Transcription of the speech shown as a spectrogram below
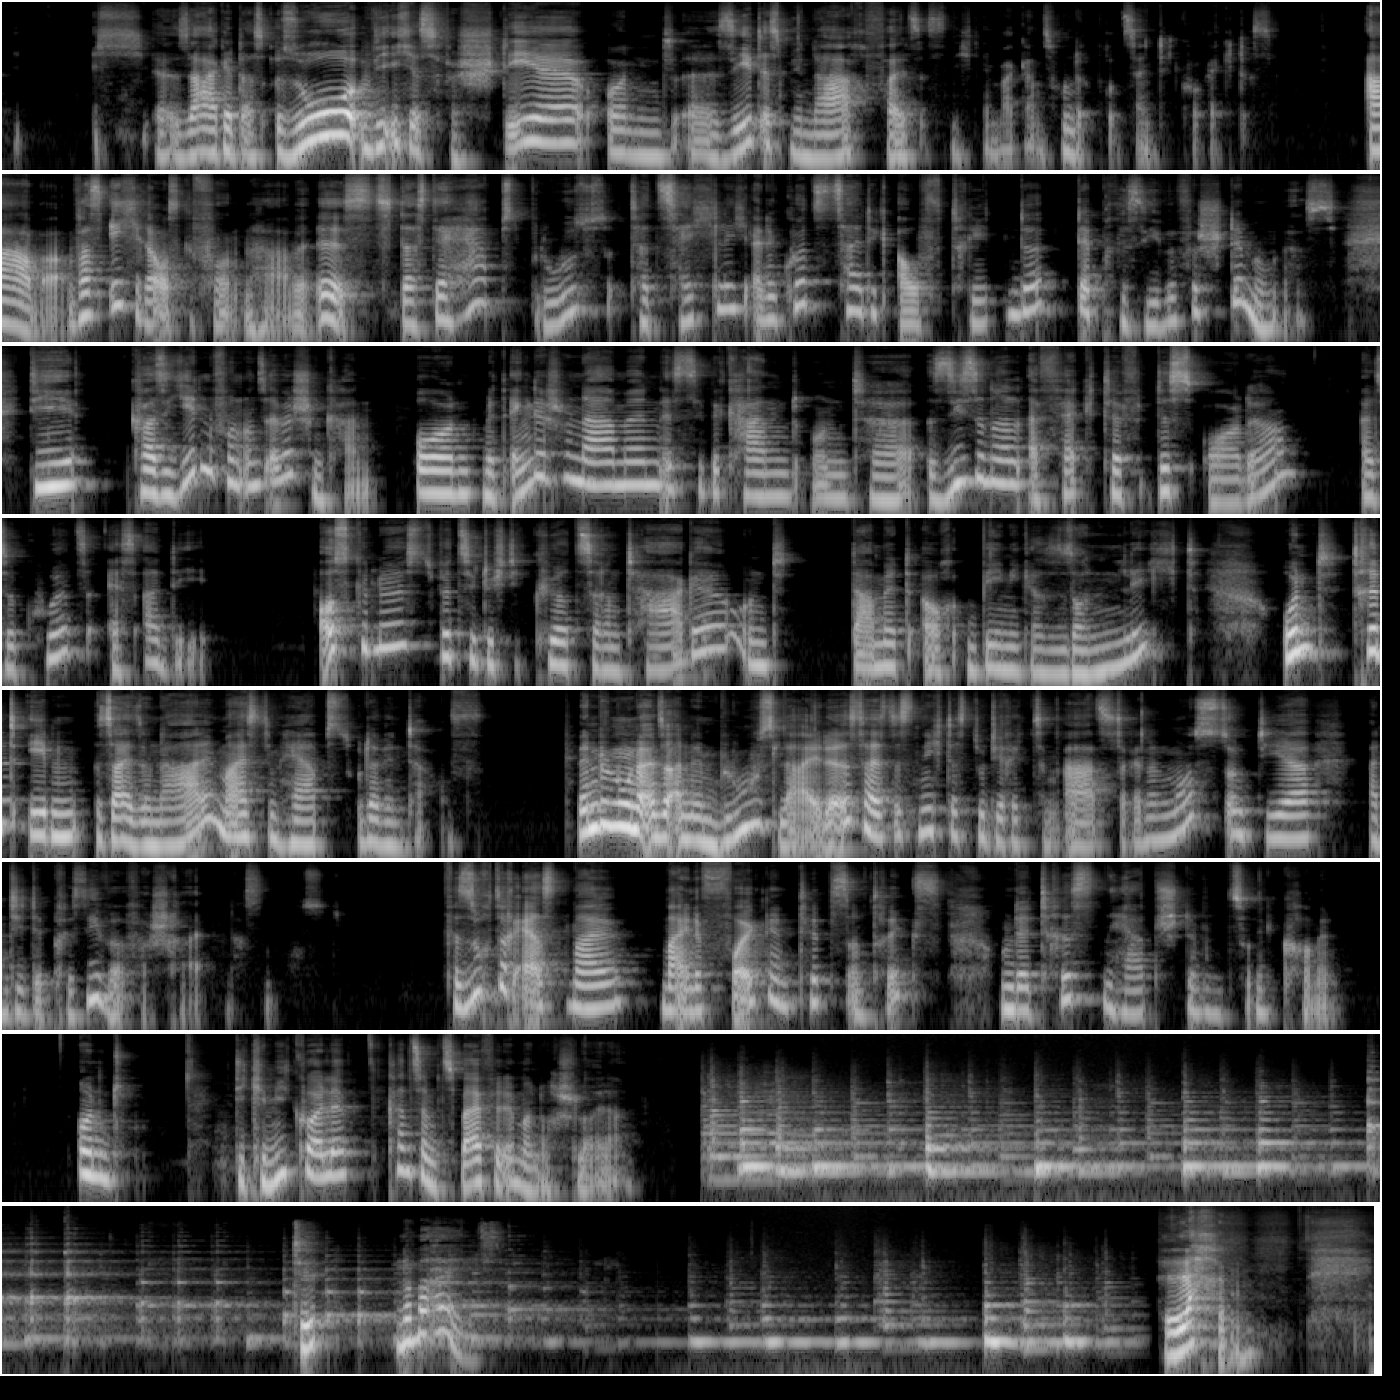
Ich äh, sage das so, wie ich es verstehe und äh, seht es mir nach, falls es nicht immer ganz hundertprozentig korrekt ist. Aber was ich herausgefunden habe, ist, dass der Herbstblues tatsächlich eine kurzzeitig auftretende depressive Verstimmung ist, die quasi jeden von uns erwischen kann. Und mit englischen Namen ist sie bekannt unter Seasonal Affective Disorder, also kurz SAD. Ausgelöst wird sie durch die kürzeren Tage und damit auch weniger Sonnenlicht und tritt eben saisonal, meist im Herbst oder Winter auf. Wenn du nun also an dem Blues leidest, heißt es nicht, dass du direkt zum Arzt rennen musst und dir Antidepressiva verschreiben lassen musst. Versuch doch erstmal meine folgenden Tipps und Tricks, um der tristen Herbststimmung zu entkommen. Und die Chemiekeule kannst du im Zweifel immer noch schleudern. Tipp Nummer 1. Lachen.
